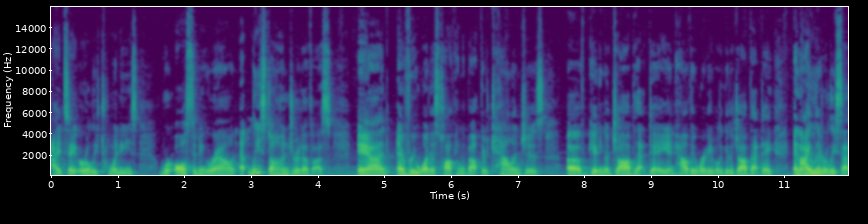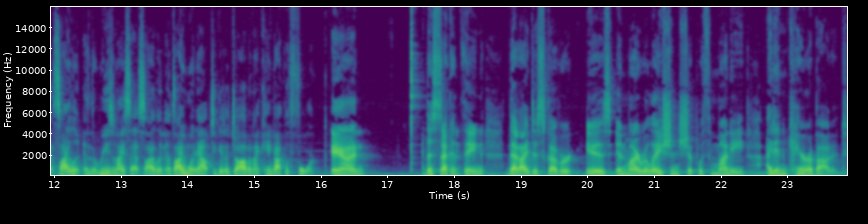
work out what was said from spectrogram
I'd say, early 20s. We're all sitting around, at least 100 of us, and everyone is talking about their challenges of getting a job that day and how they weren't able to get a job that day. And I literally sat silent. And the reason I sat silent is I went out to get a job and I came back with four. And the second thing that I discovered is in my relationship with money, I didn't care about it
